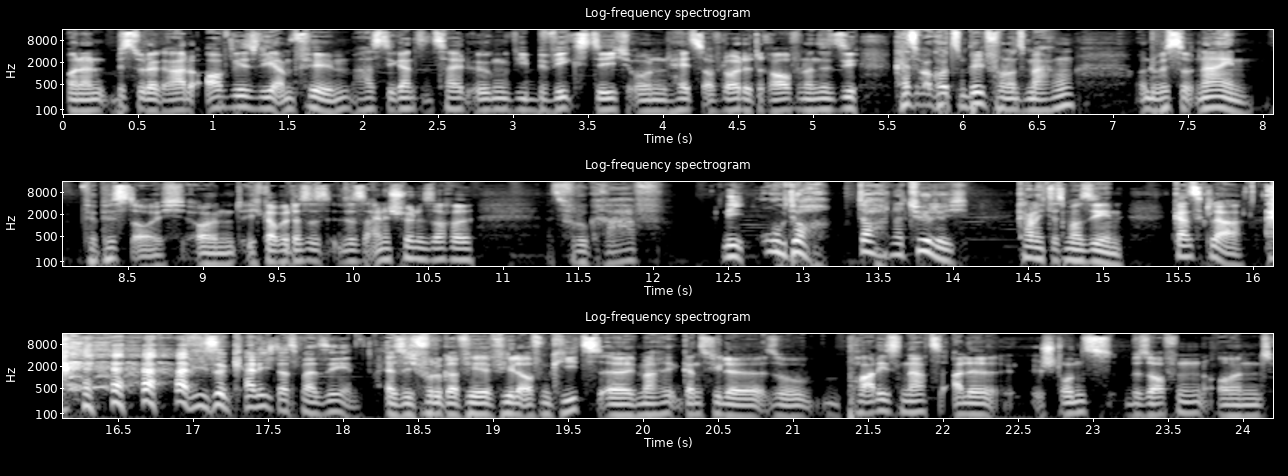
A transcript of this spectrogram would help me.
und dann bist du da gerade obviously am Film, hast die ganze Zeit irgendwie, bewegst dich und hältst auf Leute drauf und dann sind sie, kannst du mal kurz ein Bild von uns machen? Und du bist so, nein, verpisst euch. Und ich glaube, das ist, das ist eine schöne Sache als Fotograf. Nee, oh doch, doch, natürlich. Kann ich das mal sehen. Ganz klar. Wieso kann ich das mal sehen? Also ich fotografiere viel auf dem Kiez, äh, ich mache ganz viele so Partys nachts, alle strunz besoffen und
